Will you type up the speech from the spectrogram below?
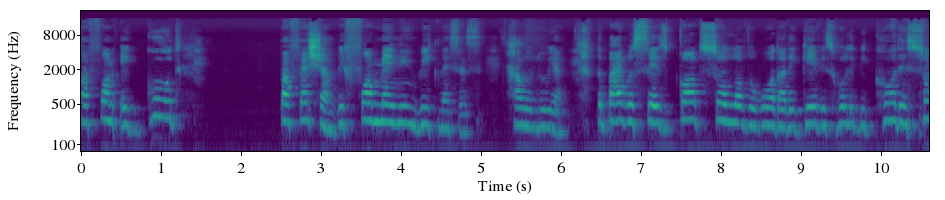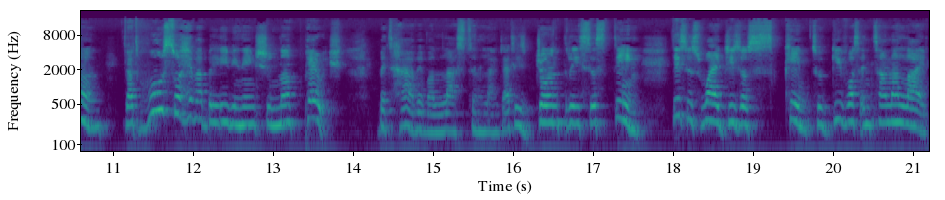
perform a good perfection before many weaknesses. Hallelujah. The Bible says, God so loved the world that he gave his only begotten Son, that whosoever believe in him should not perish, but have everlasting life. That is John 3 16. This is why Jesus came to give us eternal life.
